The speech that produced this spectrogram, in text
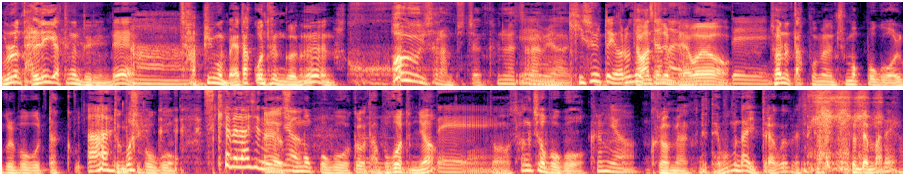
물론 달리기 같은 건 느린데 아. 잡히고 매다 꽂는 거는 아 아유 이 사람 진짜 큰일 날 사람이야. 예, 기술도 여러 개 저한테 좀 있잖아요. 배워요. 네. 저는 딱 보면 주먹 보고 얼굴 보고 딱 아, 등치 뭐- 보고 스캔을 하시는군요. 네, 손목 보고 그런 거 다 보거든요. 네. 어, 상처 보고 그럼요. 그러면 근데 대부분 다 있더라고요. 그래서 존댓말해요.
